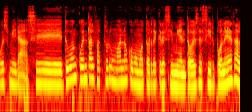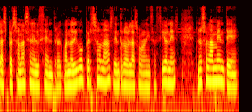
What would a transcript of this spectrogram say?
Pues mira, se tuvo en cuenta el factor humano como motor de crecimiento, es decir, poner a las personas en el centro. Y cuando digo personas dentro de las organizaciones, no solamente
